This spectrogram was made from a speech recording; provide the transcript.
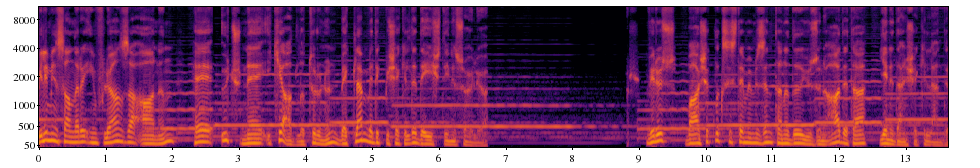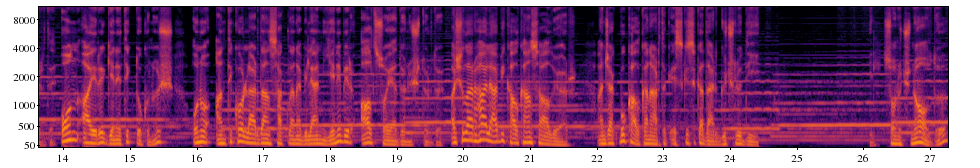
Bilim insanları influenza A'nın H3N2 adlı türünün beklenmedik bir şekilde değiştiğini söylüyor. Virüs, bağışıklık sistemimizin tanıdığı yüzünü adeta yeniden şekillendirdi. 10 ayrı genetik dokunuş, onu antikorlardan saklanabilen yeni bir alt soya dönüştürdü. Aşılar hala bir kalkan sağlıyor. Ancak bu kalkan artık eskisi kadar güçlü değil. Sonuç ne oldu?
